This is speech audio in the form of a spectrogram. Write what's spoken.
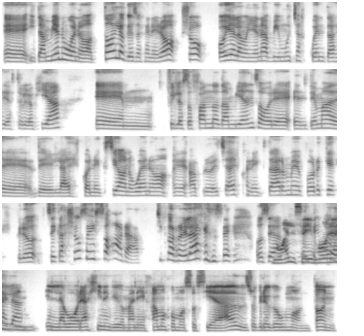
eh, y también, bueno, todo lo que se generó, yo hoy a la mañana vi muchas cuentas de astrología em, filosofando también sobre el tema de, la desconexión. Bueno, eh, aproveché a desconectarme porque, pero se cayó seis horas. Chicos, relájense. O sea, igual seis horas en, la vorágine que manejamos como sociedad, yo creo que es un montón.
